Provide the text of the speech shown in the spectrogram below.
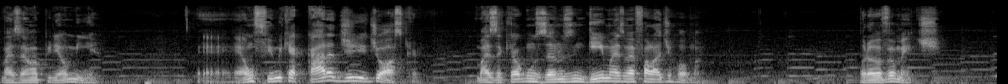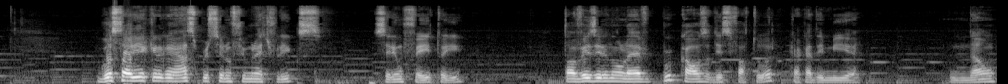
mas é uma opinião minha. É, é um filme que é cara de, de Oscar, mas daqui a alguns anos ninguém mais vai falar de Roma. Provavelmente. Gostaria que ele ganhasse por ser um filme Netflix. Seria um feito aí. Talvez ele não leve por causa desse fator, que a academia não,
